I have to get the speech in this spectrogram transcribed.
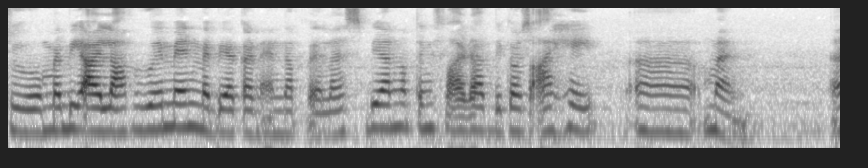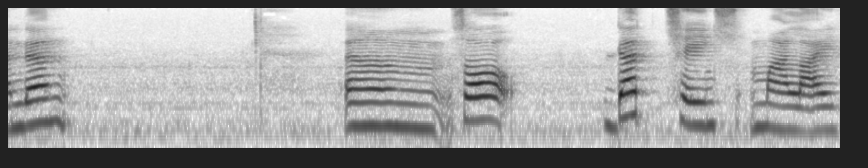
to maybe I love women maybe I can end up a lesbian or things like that because I hate uh, men. And then um, so that changed my life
